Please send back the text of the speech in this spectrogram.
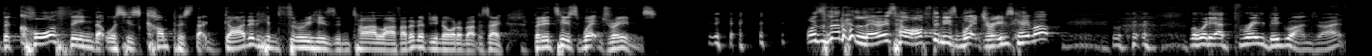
the core thing that was his compass that guided him through his entire life. I don't know if you know what I'm about to say, but it's his wet dreams. Wasn't that hilarious how often his wet dreams came up? But when he had three big ones, right?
